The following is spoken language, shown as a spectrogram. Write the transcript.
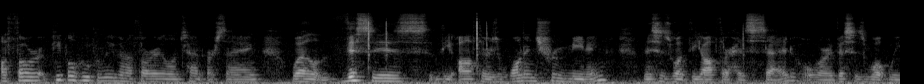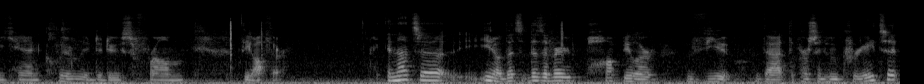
author people who believe in authorial intent are saying, well, this is the author's one and true meaning, this is what the author has said, or this is what we can clearly deduce from the author and that's a you know that's that's a very popular view that the person who creates it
